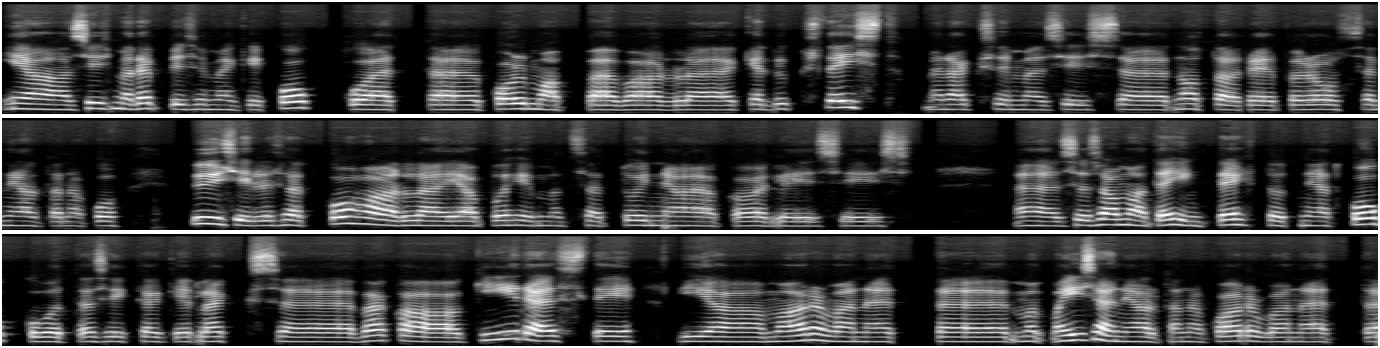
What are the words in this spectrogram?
ja siis me leppisimegi kokku, et äh, kolmapäeval äh, kell üksteist me läksime siis äh, notaribüroosse nii-öelda nagu füüsiliselt kohale ja põhimõtteliselt tunni ajaga oli siis seesama tehing tehtud, nii et kokkuvõttes ikkagi läks äh, väga kiiresti. Ja ma arvan, et äh, ma, ma ise nii-öelda nagu arvan, et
